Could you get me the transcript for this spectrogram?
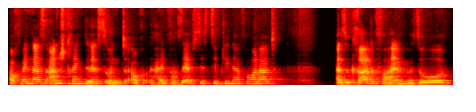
auch wenn das anstrengend ist und auch einfach Selbstdisziplin erfordert, also gerade vor allem so,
